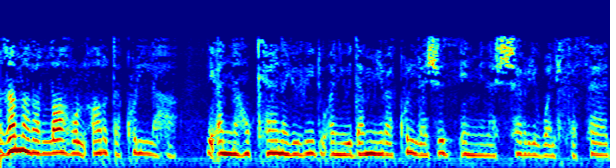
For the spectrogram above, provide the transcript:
غمر الله الأرض كلها لأنه كان يريد أن يدمر كل جزء من الشر والفساد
